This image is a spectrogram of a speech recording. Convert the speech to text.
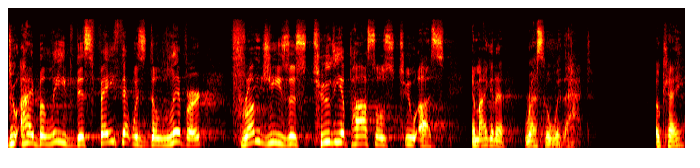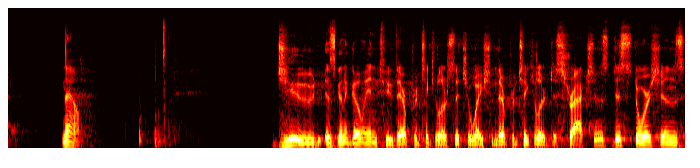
do I believe this faith that was delivered from Jesus to the apostles to us? Am I going to wrestle with that? Okay? Now, Jude is going to go into their particular situation, their particular distractions, distortions,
